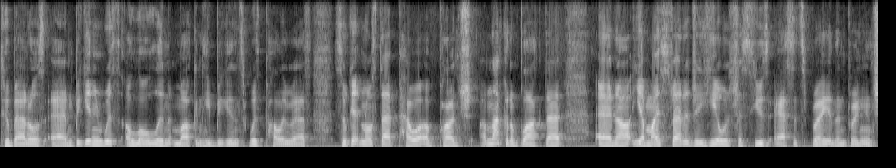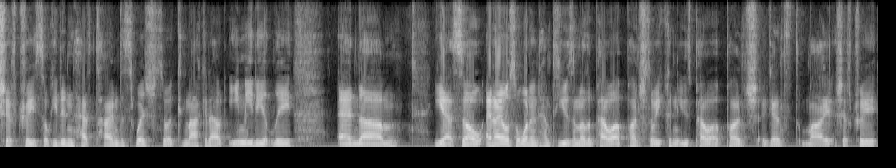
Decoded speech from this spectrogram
Two battles, and beginning with Alolan Muk, and he begins with Poliwrath. So getting off that power up punch, I'm not going to block that. And uh, yeah, my strategy here was just use Acid Spray and then bring in Shiftry, so he didn't have time to switch, so it could knock it out immediately. And um, yeah, so and I also wanted him to use another power up punch, so he couldn't use power up punch against my Shiftry.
